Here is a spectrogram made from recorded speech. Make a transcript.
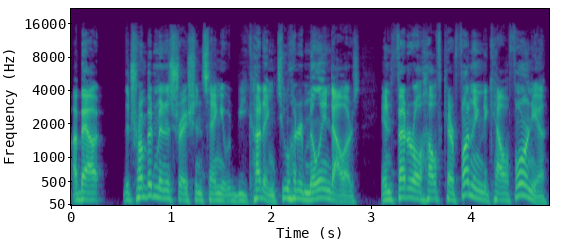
about the Trump administration saying it would be cutting $200 million in federal health care funding to California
